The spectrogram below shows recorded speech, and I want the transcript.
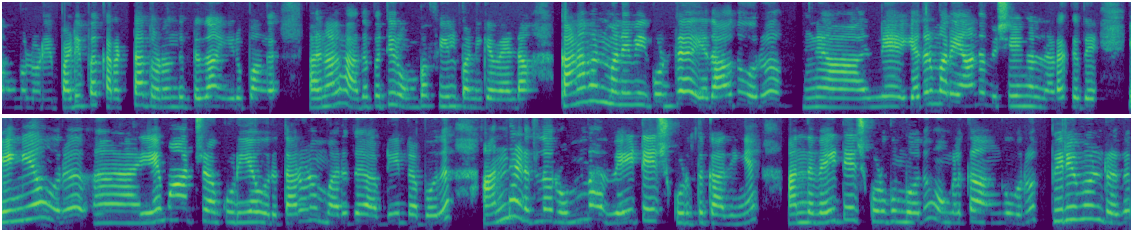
அவங்க அவங்களுடைய படிப்பை கரெக்டா தொடர்ந்துகிட்டு தான் இருப்பாங்க. அதனால அதை பத்தி ரொம்ப ஃபீல் பண்ணிக்க வேண்டாம். கணவன் மனைவி கூட ஏதாவது ஒரு எதிர்மறையான விஷயங்கள் நடக்குது. எங்கேயோ ஒரு ஏமாற்றக்கூடிய ஒரு தருணம் வருது அப்படின்ற போது அந்த இடத்துல ரொம்ப வெயிட்டேஜ் கொடுத்துக்காதீங்க. அந்த வெயிட்டேஜ் கொடுக்கும்போது உங்களுக்கு அங்க ஒரு பிரிவுன்றது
